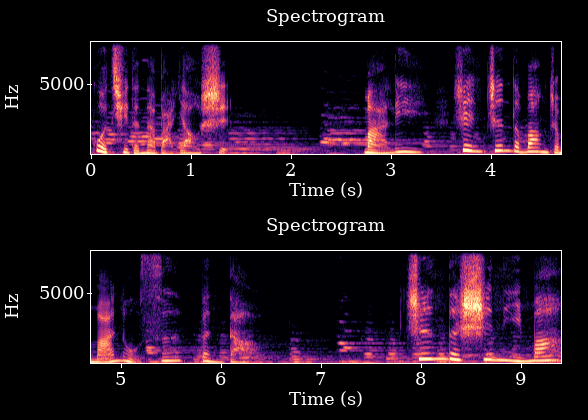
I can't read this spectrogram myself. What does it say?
过去的那把钥匙。玛丽认真的望着马努斯，问道：“真的是你吗？”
